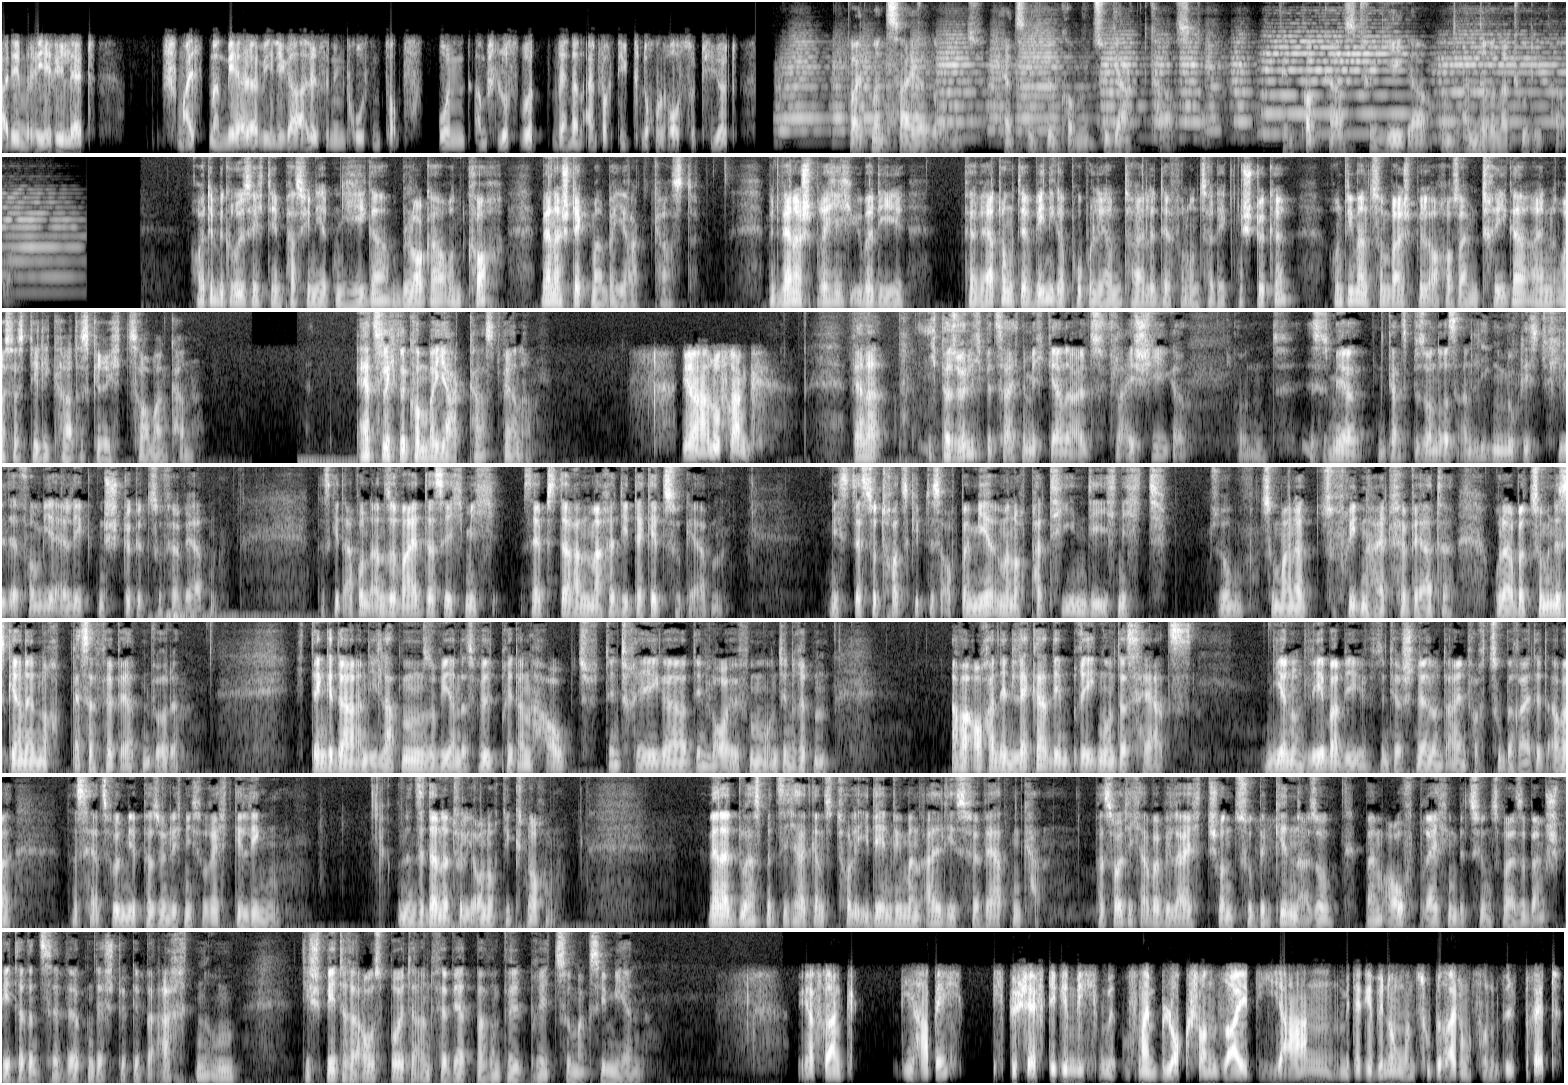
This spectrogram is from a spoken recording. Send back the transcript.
Bei dem Rehrilett schmeißt man mehr oder weniger alles in den großen Topf und am Schluss wird, werden dann einfach die Knochen raussortiert. Weidmann Zeil und herzlich willkommen zu Jagdcast, dem Podcast für Jäger und andere Naturliebhaber. Heute begrüße ich den passionierten Jäger, Blogger und Koch Werner Steckmann bei Jagdcast. Mit Werner spreche ich über die Verwertung der weniger populären Teile der von uns erlegten Stücke und wie man zum Beispiel auch aus einem Träger ein äußerst delikates Gericht zaubern kann. Herzlich willkommen bei Jagdcast, Werner. Ja, hallo Frank. Werner, ich persönlich bezeichne mich gerne als Fleischjäger. Und es ist mir ein ganz besonderes Anliegen, möglichst viel der von mir erlegten Stücke zu verwerten. Das geht ab und an so weit, dass ich mich selbst daran mache, die Decke zu gerben. Nichtsdestotrotz gibt es auch bei mir immer noch Partien, die ich nicht so zu meiner Zufriedenheit verwerte oder aber zumindest gerne noch besser verwerten würde. Ich denke da an die Lappen sowie an das Wildbret an Haupt, den Träger, den Läufen und den Rippen. Aber auch an den Lecker, den Bregen und das Herz. Nieren und Leber, die sind ja schnell und einfach zubereitet, aber das Herz will mir persönlich nicht so recht gelingen. Und dann sind da natürlich auch noch die Knochen. Werner, du hast mit Sicherheit ganz tolle Ideen, wie man all dies verwerten kann. Was sollte ich aber vielleicht schon zu Beginn, also beim Aufbrechen bzw. beim späteren Zerwirken der Stücke beachten, um die spätere Ausbeute an verwertbarem Wildbret zu maximieren? Ja, Frank, die habe ich. Ich beschäftige mich mit, auf meinem Blog schon seit Jahren mit der Gewinnung und Zubereitung von Wildbrett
